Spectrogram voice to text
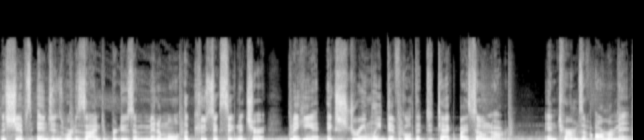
the ship's engines were designed to produce a minimal acoustic signature, making it extremely difficult to detect by sonar. In terms of armament,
